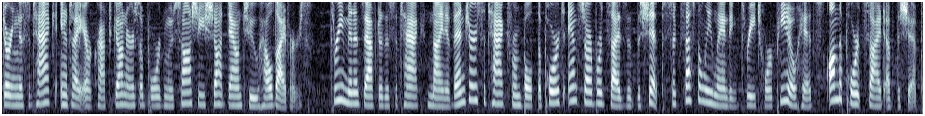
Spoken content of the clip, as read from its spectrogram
During this attack, anti aircraft gunners aboard Musashi shot down two Helldivers. Three minutes after this attack, nine Avengers attacked from both the port and starboard sides of the ship, successfully landing three torpedo hits on the port side of the ship.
